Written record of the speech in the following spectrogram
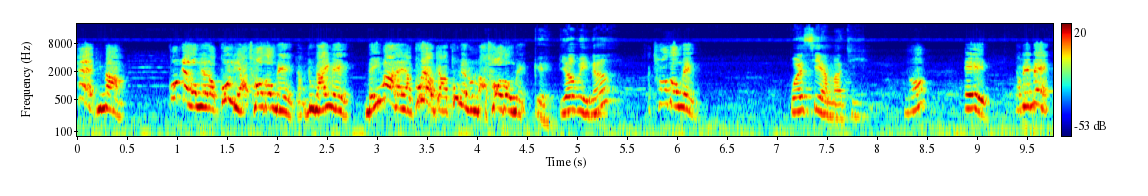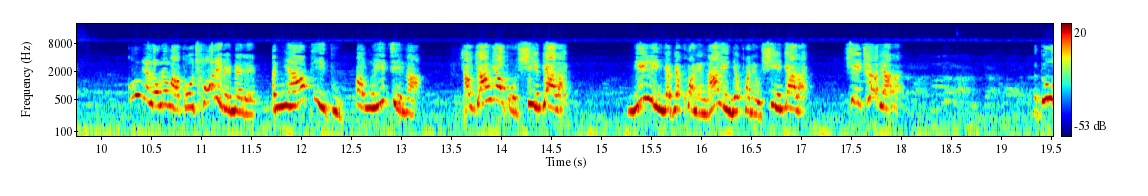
ဟဲ့ဒီမှာကိုယ့်မျက်လုံး ရတော့ကိုယ့်နေရာချောသုံးတယ်လူတိုင်းပဲမိမလည်းကိုယ့်ယောက်ျားကိုယ့်မျက်လုံးမှာချောသုံးတယ်ကဲပြောပြီနော်ချောသုံးတယ်ပွဲဆီယာမကြီးနော်အေးဒါပေမဲ့ကိုယ့်မျက်လုံးထဲမှာကိုချောနေပေမဲ့လေအများပြည်သူပဝင်းကျင်ကယောက်ျားမြောက်ကိုရှင်းပြလိုက်နင်းလင်ရက်ခွက်နဲ့ငါးလင်ရက်ခွက်နဲ့ကိုရှင်းပြလိုက်ရှင်းချပြလိုက်ဘသူ့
